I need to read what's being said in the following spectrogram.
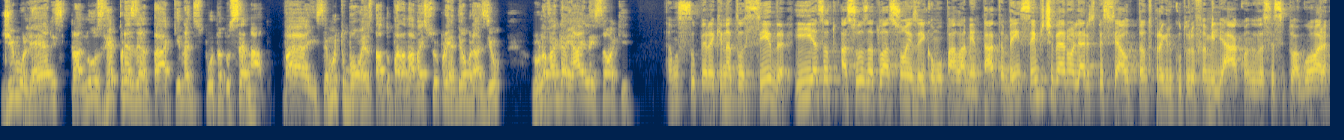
de mulheres para nos representar aqui na disputa do Senado. Vai ser muito bom o resultado do Paraná, vai surpreender o Brasil. Lula vai ganhar a eleição aqui. Estamos super aqui na torcida e as, as, suas atuações aí como parlamentar também sempre tiveram um olhar especial, tanto para a agricultura familiar, quando você citou agora,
